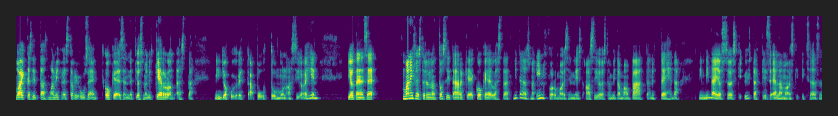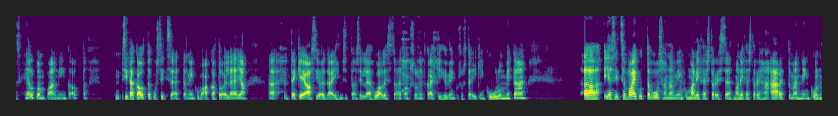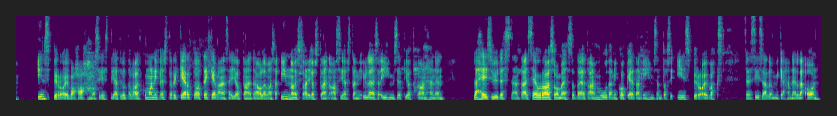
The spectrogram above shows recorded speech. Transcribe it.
Vaikka sitten taas manifestori usein kokee sen, että jos mä nyt kerron tästä, niin joku yrittää puuttua mun asioihin. Joten se manifestorilla on tosi tärkeä kokeilla sitä, että mitä jos mä informoisin niistä asioista, mitä mä oon päättänyt tehdä, niin mitä jos se olisikin yhtäkkiä se elämä olisikin itse asiassa helpompaa niin kautta, sitä kautta kuin sit se, että niin kuin vaan katoilee ja tekee asioita ja ihmiset on silleen huolissa, että onko sulla nyt kaikki hyvin, kun susta ei ikin kuulu mitään. Ää, ja sitten se vaikuttavuushan on niin kuin manifestorissa, että manifestorihan on äärettömän niin kuin inspiroiva hahmo siis tietyllä tavalla, että kun manifestori kertoo tekevänsä jotain tai olevansa innoissaan jostain asiasta, niin yleensä ihmiset, jotka on hänen läheisyydessään tai seuraa somessa tai jotain muuta, niin kokee tämän ihmisen tosi inspiroivaksi sen sisällön, mikä hänellä on.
